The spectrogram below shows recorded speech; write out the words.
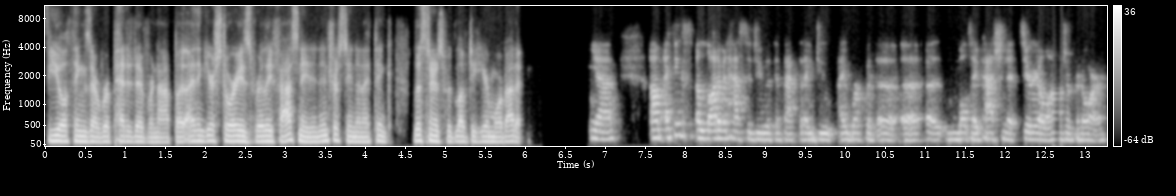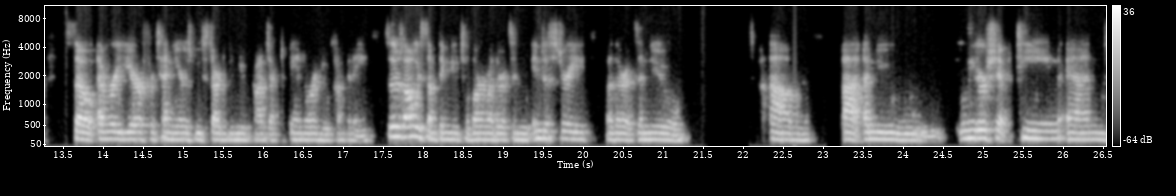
feel things are repetitive or not. But I think your story is really fascinating and interesting. And I think listeners would love to hear more about it. Yeah. Um, I think a lot of it has to do with the fact that I do, I work with a, a, a multi passionate serial entrepreneur. So every year for 10 years, we've started a new project and or a new company. So there's always something new to learn, whether it's a new industry, whether it's a new um, uh, a new leadership team and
